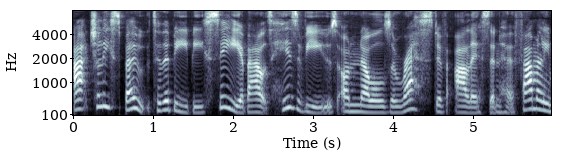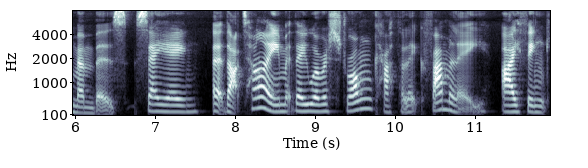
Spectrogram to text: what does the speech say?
actually spoke to the BBC about his views on Nowell's arrest of Alice and her family members, saying, At that time, they were a strong Catholic family. I think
